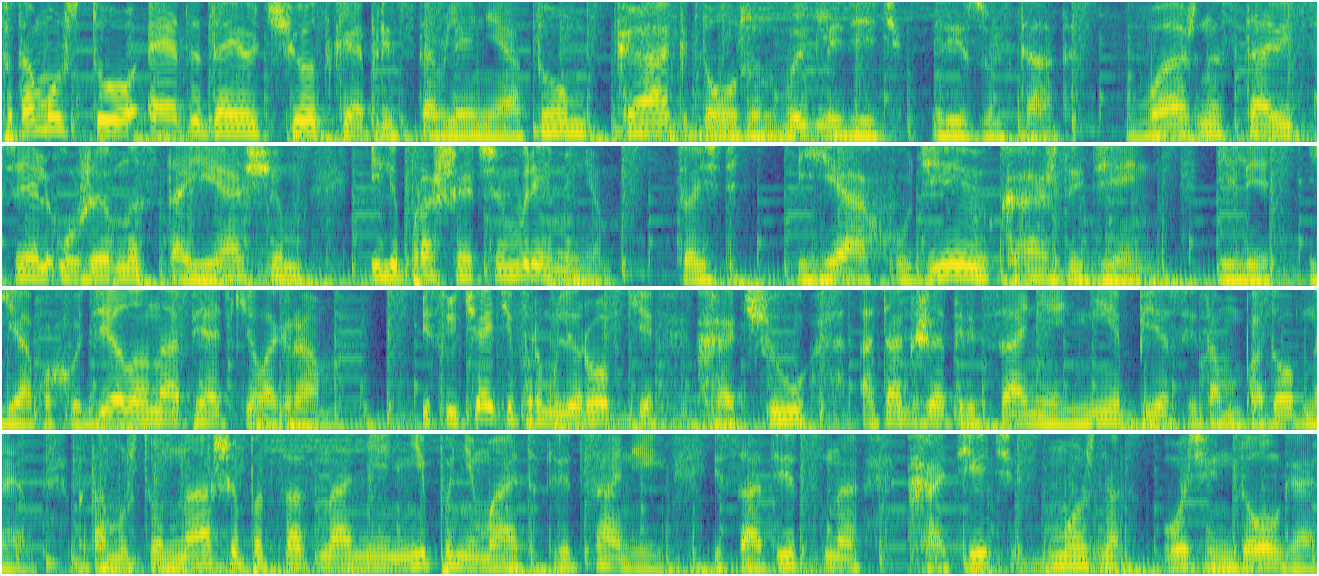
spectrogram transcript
Потому что это дает четкое представление о том, как должен выглядеть результат. Важно ставить цель уже в настоящем или прошедшем времени. То есть «я худею каждый день» или «я похудела на 5 килограмм». Исключайте формулировки «хочу», а также отрицание «не», «без» и тому подобное, потому что наше подсознание не понимает отрицаний, и, соответственно, хотеть можно очень долго,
